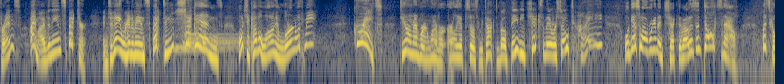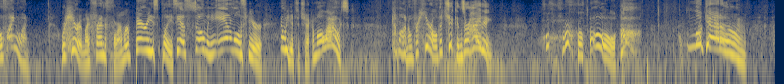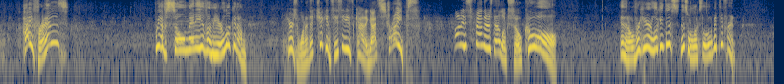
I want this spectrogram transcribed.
Friends, I'm Ivan the Inspector, and today we're gonna be inspecting chickens. Won't you come along and learn with me? Great! Do you remember in one of our early episodes we talked about baby chicks and they were so tiny? Well, guess what? We're gonna check them out as adults now. Let's go find one. We're here at my friend Farmer Barry's place. He has so many animals here, and we get to check them all out. Come on over here, all the chickens are hiding. Look at them! Hi, friends! We have so many of them here. Look at them. Here's one of the chickens. You see, he's kind of got stripes on his feathers. That looks so cool. And then over here, look at this. This one looks a little bit different.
